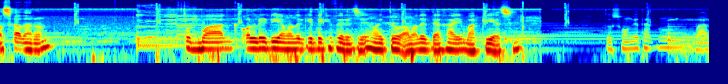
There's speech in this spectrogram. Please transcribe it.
অসাধারণ। তো বাঘ অলরেডি আমাদেরকে দেখে ফেলেছে, হয়তো আমাদের দেখাই বাকি আছে। তো সঙ্গে থাকুন, বাঘ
